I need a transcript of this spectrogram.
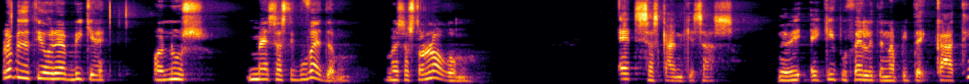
Βλέπετε τι ωραία μπήκε ο νους μέσα στην κουβέντα μου, μέσα στο λόγο μου έτσι σας κάνει και εσάς. Δηλαδή, εκεί που θέλετε να πείτε κάτι,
